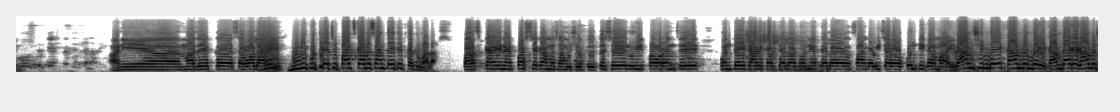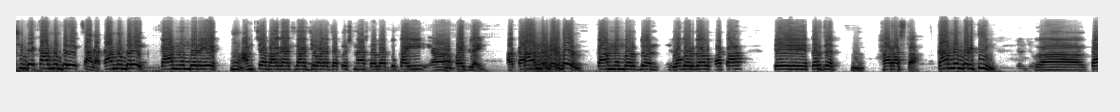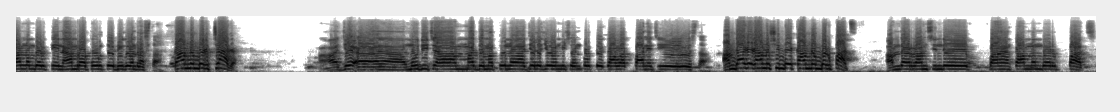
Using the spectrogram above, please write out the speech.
आणि अं, माझा एक सवाल आहे. भूमिपुत्राची पाच कामं सांगता येतात का तुम्हाला? पाच काय नाही पाचशे कामं सांगू शकतो तसे रोहित पवारांचे कोणत्याही कार्यकर्त्याला नेत्याला सांगा विचारावं कोणती कामं आहेत? राम शिंदे काम नंबर एक. आमदार राम शिंदे काम नंबर एक सांगा. काम नंबर एक. काम नंबर एक. हम्म. आमच्या भागातला जिवाळ्याचा प्रश्न असलेला तो काही पाईपलाईन हा. काम नंबर एक. दोन. काम नंबर दोन. गोगरगाव फाटा ते कर्जत. हम्म. हा रस्ता. काम नंबर तीन. अं, काम नंबर तीन अमरापूर ते भिगवण रस्ता. काम नंबर चार. जे मोदीच्या माध्यमातून जलजीवन मिशन प्रत्येक गावात पाण्याची व्यवस्था. आमदार राम शिंदे काम नंबर पाच. आमदार राम शिंदे पा- काम नंबर पाच.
